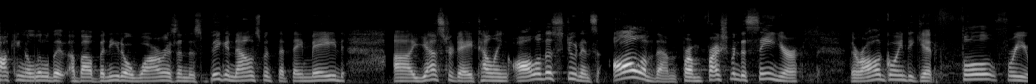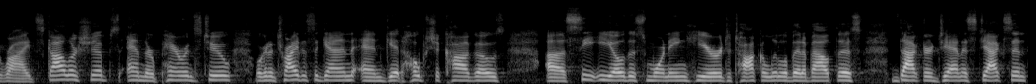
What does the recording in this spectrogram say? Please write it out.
talking a little bit about Benito Juarez and this big announcement that they made uh, yesterday telling all of the students, all of them from freshman to senior, they're all going to get full free ride scholarships and their parents too. We're going to try this again and get Hope Chicago's uh, CEO this morning here to talk a little bit about this. Dr. Janice Jackson,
